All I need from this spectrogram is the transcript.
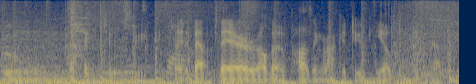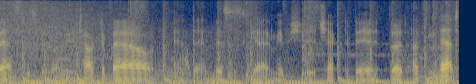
boom, nothing to complain about there, although pausing Rocket Dude in the open maybe not the best, as we've already talked about, and then this guy maybe should have checked a bit, but other than that,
